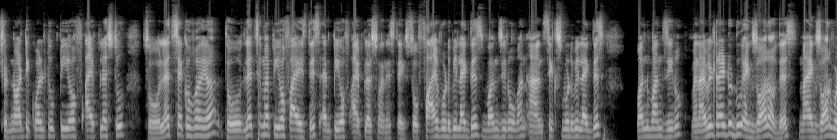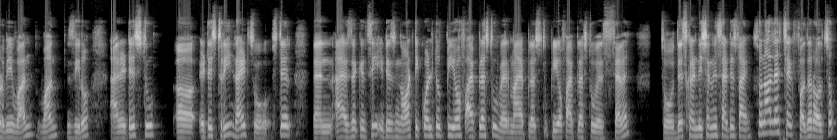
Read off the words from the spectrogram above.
should not equal to p of i plus 2 so let's check over here. So let's say my p of i is this and p of i plus 1 is this. So 5 would be like this 101 and 6 would be like this 110 when i will try to do xor of this my xor would be 110 and it is 2 uh, it is 3 right? So still then as i can see it is not equal to p of i plus 2 where my plus 2 p of i plus 2 is 7 so this condition is satisfying. So now let's check further also.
